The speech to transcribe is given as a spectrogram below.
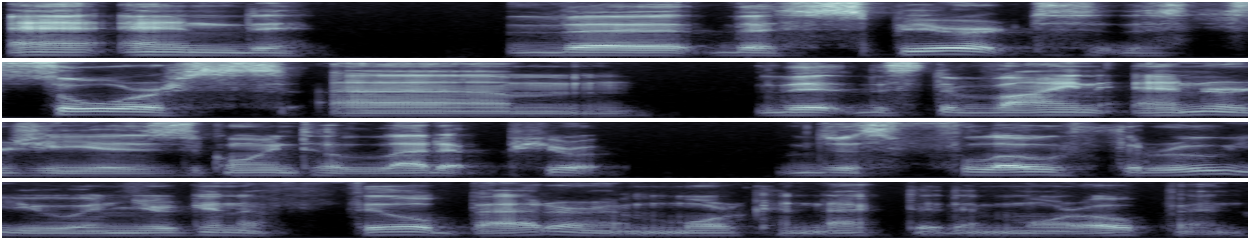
and, and the the spirit the source um the, this divine energy is going to let it pure just flow through you and you're going to feel better and more connected and more open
